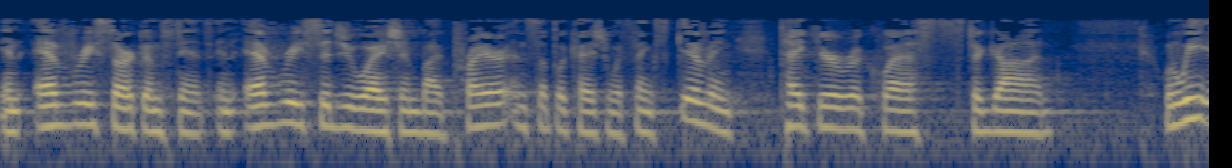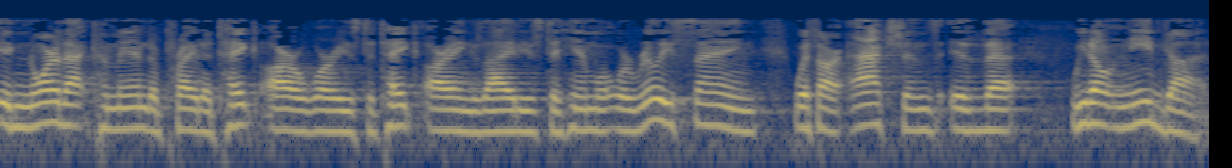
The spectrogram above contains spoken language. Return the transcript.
in every circumstance, in every situation, by prayer and supplication with thanksgiving, take your requests to God. When we ignore that command to pray, to take our worries, to take our anxieties to Him, what we're really saying with our actions is that we don't need God.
